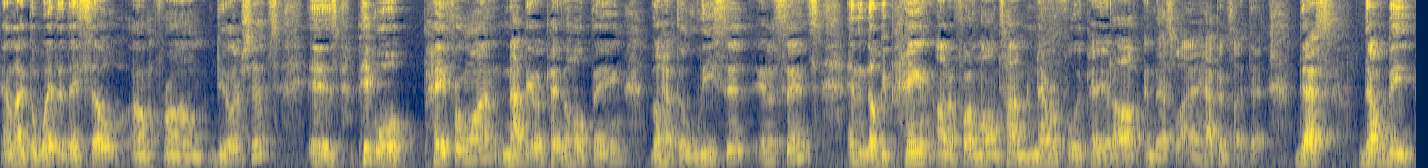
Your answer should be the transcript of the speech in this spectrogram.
and like the way that they sell um, from dealerships is people will pay for one, not be able to pay the whole thing. They'll have to lease it in a sense, and then they'll be paying on it for a long time, never fully pay it off, and that's why it happens like that. That's that would be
